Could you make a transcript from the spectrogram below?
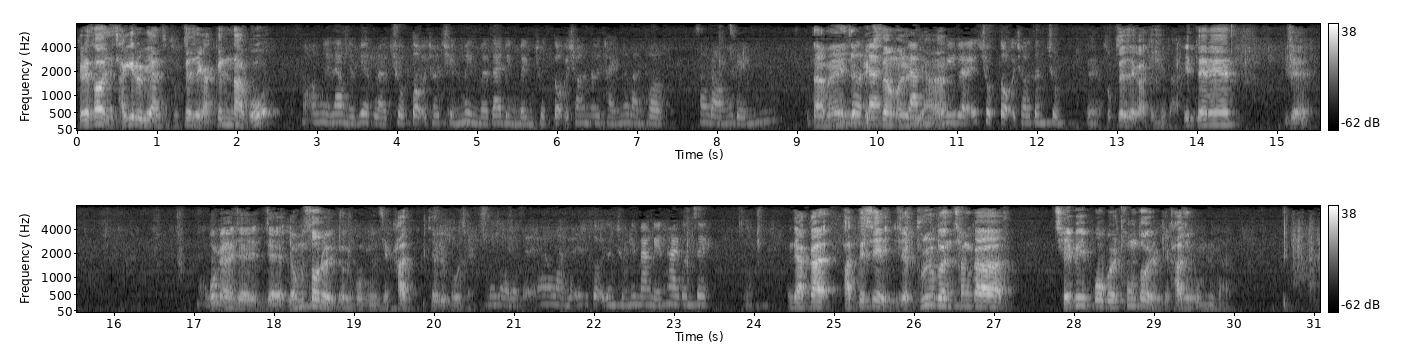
그래서 이제 자기를 위한 속죄제가 끝나고 ông ấy làm cái việc là chuộc tội cho chính mình và gia đình mình chuộc tội cho nơi thánh và bàn thờ sau đó mới đến 그다음에 이제 백성을 làm 위한 lễ chuộc tội cho dân chúng 네, 속죄제가 됩니다. 이때는 이제 보면 이제 이제 염소를 여기 보면 이제 갓 데리고 오죠. 근데 아까 봤듯이 이제 붉은 청각 제비뽑을 통도 이렇게 가지고 옵니다.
